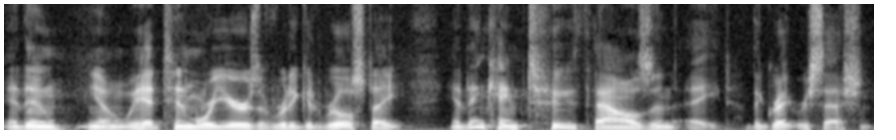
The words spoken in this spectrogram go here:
And then, you know, we had 10 more years of really good real estate, and then came 2008, the Great Recession.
